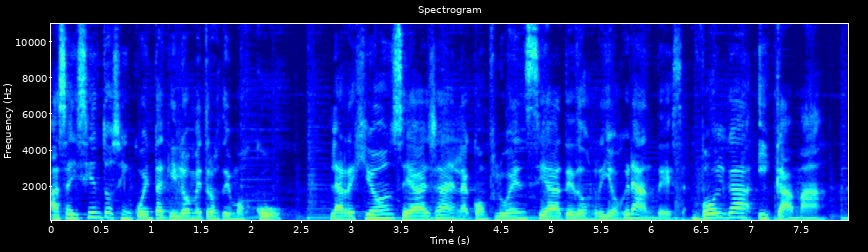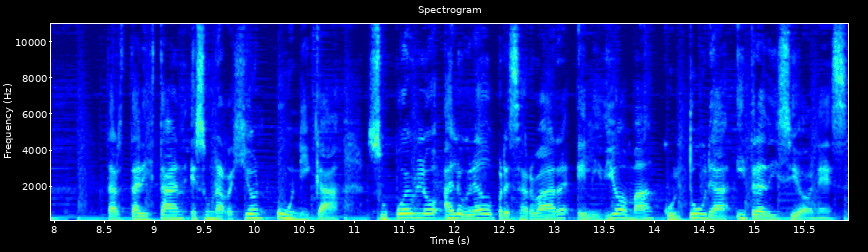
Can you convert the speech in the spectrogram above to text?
a 650 kilómetros de Moscú. La región se halla en la confluencia de dos ríos grandes, Volga y Kama. Tarzaristán es una región única. Su pueblo ha logrado preservar el idioma, cultura y tradiciones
